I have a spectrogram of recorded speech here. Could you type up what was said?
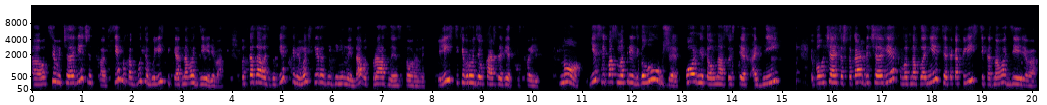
а, вот все мы человечество, все мы как будто бы листики одного дерева. Вот казалось бы, ветками мы все разъединены, да, вот в разные стороны. И листики вроде у каждой ветки свои. Но если посмотреть глубже, корни-то у нас у всех одни, и получается, что каждый человек вот на планете это как листик одного дерева.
